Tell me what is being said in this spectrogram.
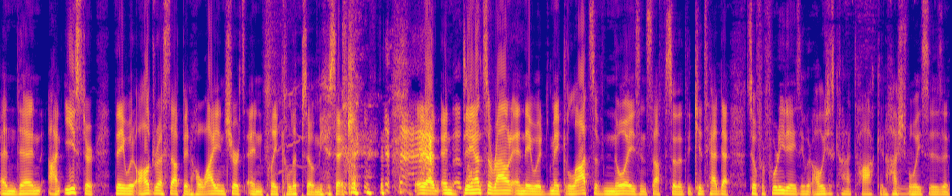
And then on Easter, they would all dress up in Hawaiian shirts and play calypso music and, and dance awesome. around. And they would make lots of noise and stuff so that the kids had that. So for 40 days, they would always just kind of talk in hushed mm-hmm. voices. And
